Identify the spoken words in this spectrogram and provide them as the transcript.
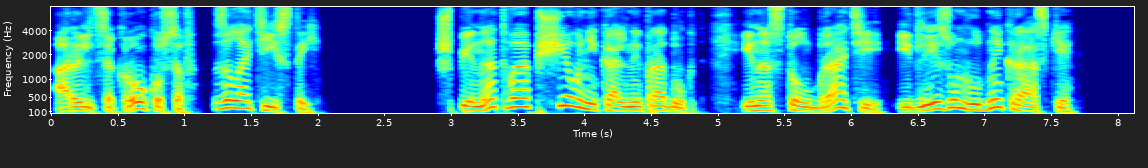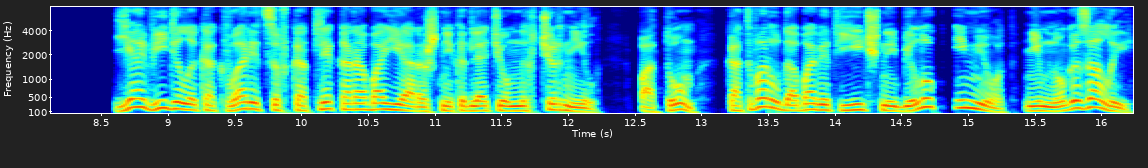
а рыльца крокусов — золотистый. Шпинат вообще уникальный продукт, и на стол братьи, и для изумрудной краски. Я видела, как варится в котле кора боярышника для темных чернил. Потом к отвару добавят яичный белок и мед, немного золы.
